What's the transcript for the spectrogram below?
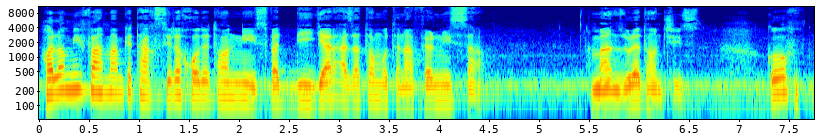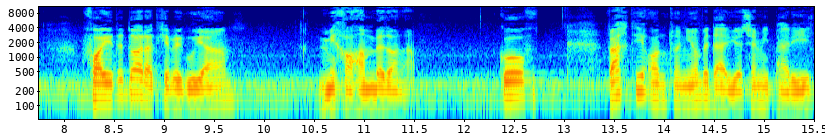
حالا می‌فهمم که تقصیر خودتان نیست و دیگر ازتان متنفر نیستم. منظورتان چیست؟ گفت فایده دارد که بگویم می‌خواهم بدانم. گفت وقتی آنتونیو به دریاچه میپرید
